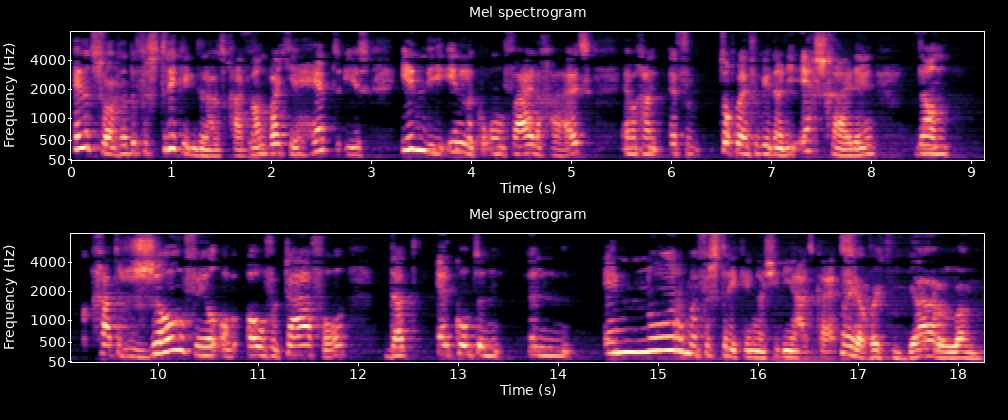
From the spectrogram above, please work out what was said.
En het zorgt dat de verstrikking eruit gaat. Want wat je hebt is in die innerlijke onveiligheid. En we gaan even, toch even weer naar die echtscheiding. Dan gaat er zoveel op, over tafel. Dat er komt een, een enorme verstrikking als je niet uitkijkt. Nou ja, wat je jarenlang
